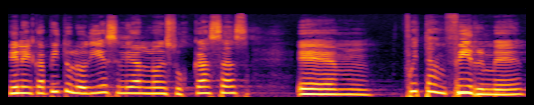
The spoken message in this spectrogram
En el capítulo 10, léanlo en sus casas, em, fue tan firme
